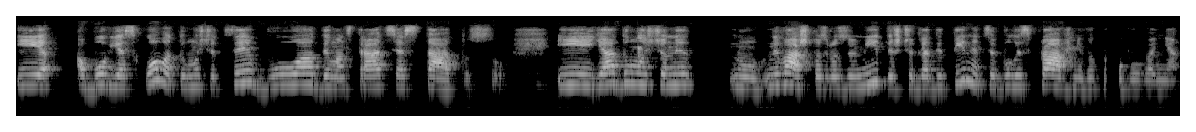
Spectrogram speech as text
і обов'язково, тому що це була демонстрація статусу. І я думаю, що не ну, неважко зрозуміти, що для дитини це були справжні випробування,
